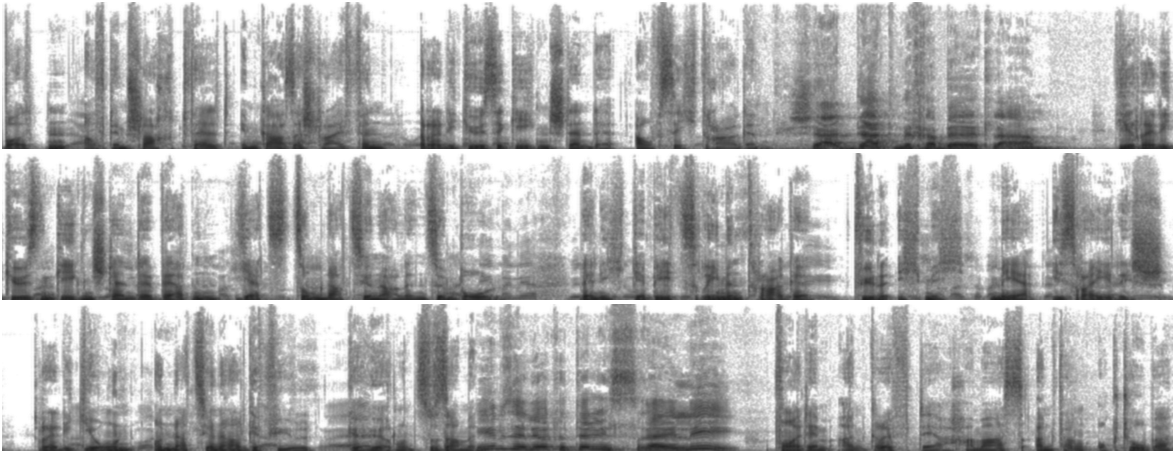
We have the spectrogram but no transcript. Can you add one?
wollten auf dem Schlachtfeld im Gazastreifen religiöse Gegenstände auf sich tragen. Die religiösen Gegenstände werden jetzt zum nationalen Symbol. Wenn ich Gebetsriemen trage, fühle ich mich mehr israelisch. Religion und Nationalgefühl gehören zusammen. Vor dem Angriff der Hamas Anfang Oktober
